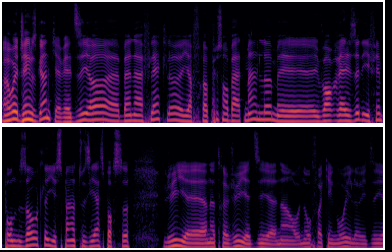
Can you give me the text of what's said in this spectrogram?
Ah ouais, James Gunn qui avait dit Ah, euh, Ben Affleck, là, il refera plus son Batman, là, mais euh, il va réaliser des films pour nous autres. Là, il est super enthousiaste pour ça. Lui, euh, à notre vue, il a dit euh, Non, no fucking way. Là. Il dit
